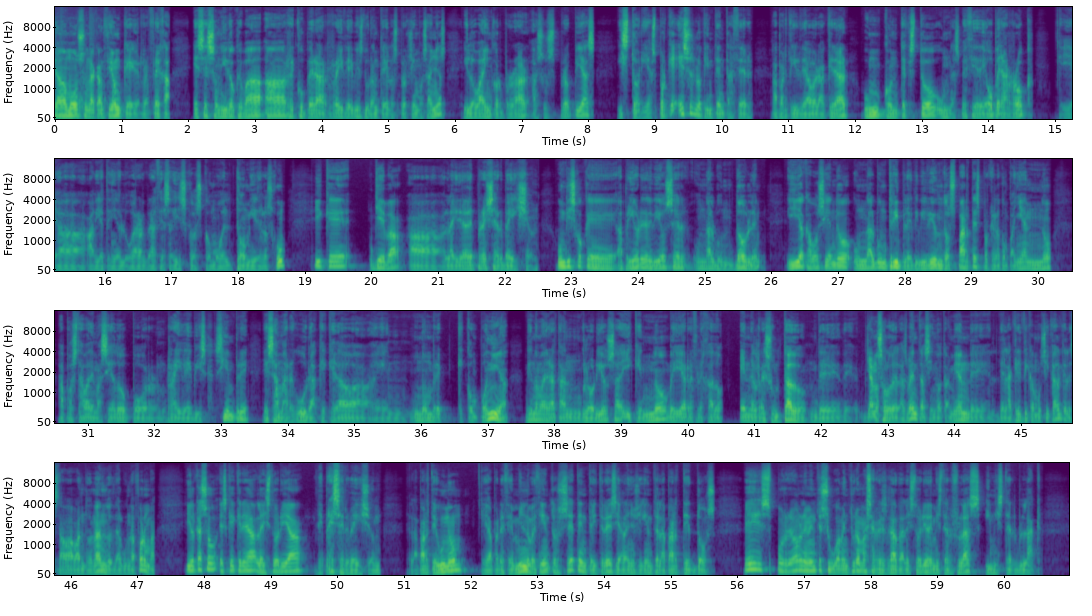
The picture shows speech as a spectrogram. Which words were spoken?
Una canción que refleja ese sonido que va a recuperar Ray Davis durante los próximos años y lo va a incorporar a sus propias historias, porque eso es lo que intenta hacer a partir de ahora, crear un contexto, una especie de ópera rock que ya había tenido lugar gracias a discos como el Tommy de los Who y que lleva a la idea de Preservation, un disco que a priori debió ser un álbum doble y acabó siendo un álbum triple, dividido en dos partes porque la compañía no apostaba demasiado por Ray Davis. Siempre esa amargura que quedaba en un hombre que componía de una manera tan gloriosa y que no veía reflejado en el resultado de, ya no solo de las ventas, sino también de, de la crítica musical que le estaba abandonando de alguna forma. Y el caso es que crea la historia de Preservation, la parte 1, que aparece en 1973, y al año siguiente la parte 2. Es probablemente su aventura más arriesgada, la historia de Mr. Flash y Mr. Black.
